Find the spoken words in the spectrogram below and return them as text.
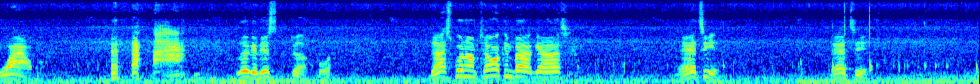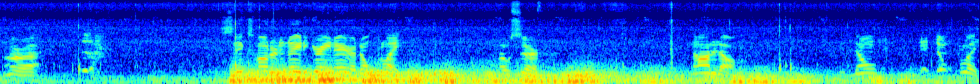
Wow. Look at this stuff, boy. That's what I'm talking about, guys. That's it. That's it. All right. 680 grain arrow don't play. No, sir. Not at all. It don't, it don't play.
